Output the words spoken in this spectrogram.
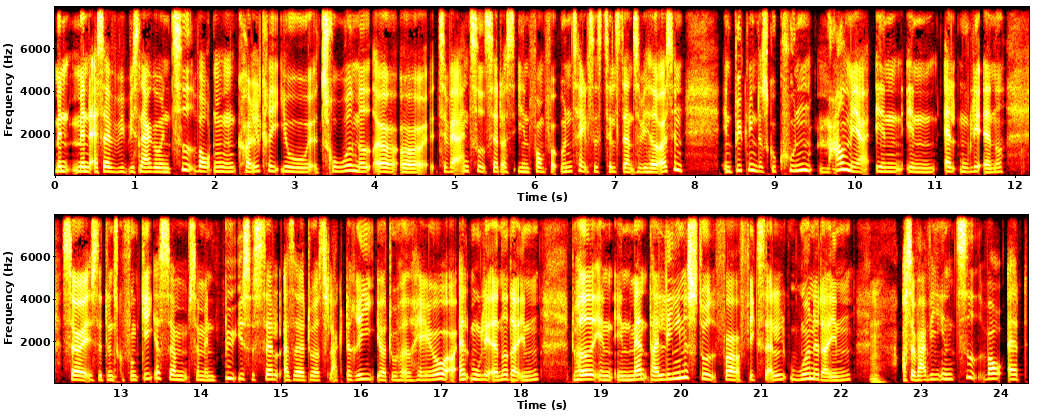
Men, men altså, vi, vi snakker jo en tid, hvor den kolde krig jo truede med at, og til hver en tid sætte os i en form for undtagelsestilstand, så vi havde også en, en bygning, der skulle kunne meget mere end, end alt muligt andet. Så, så den skulle fungere som, som en by i sig selv, altså du havde slagteri, og du havde have og alt muligt andet derinde. Du havde en, en mand, der alene stod for at fikse alle ugerne derinde. Mm. Og så var vi i en tid, hvor at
